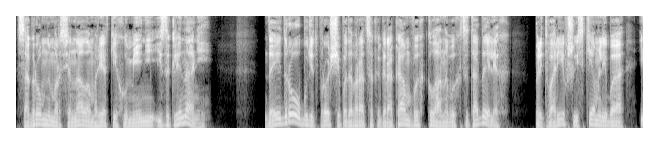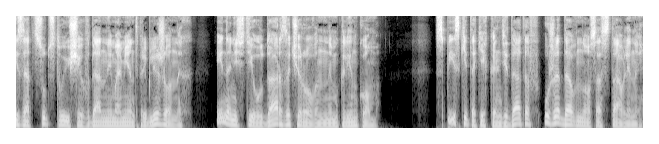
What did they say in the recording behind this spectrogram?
с огромным арсеналом редких умений и заклинаний. Да и Дроу будет проще подобраться к игрокам в их клановых цитаделях, притворившись кем-либо из отсутствующих в данный момент приближенных, и нанести удар зачарованным клинком. Списки таких кандидатов уже давно составлены.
